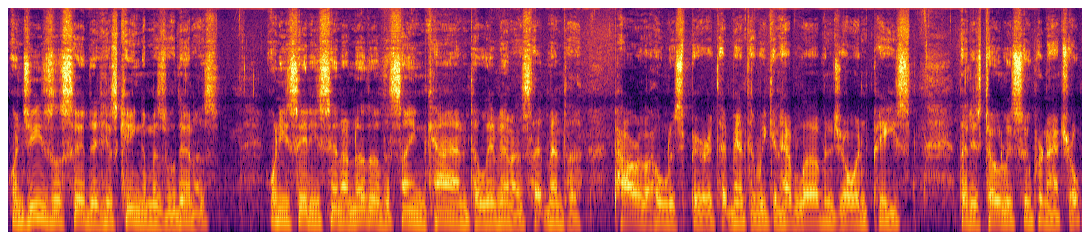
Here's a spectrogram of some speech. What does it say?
When Jesus said that his kingdom is within us, when he said he sent another of the same kind to live in us, that meant the power of the Holy Spirit. That meant that we can have love and joy and peace that is totally supernatural.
